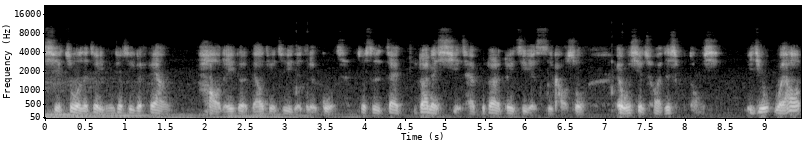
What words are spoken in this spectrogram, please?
写作的这里面，就是一个非常。好的一个了解自己的这个过程，就是在不断的写，才不断的对自己的思考，说，哎，我写出来是什么东西，以及我要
